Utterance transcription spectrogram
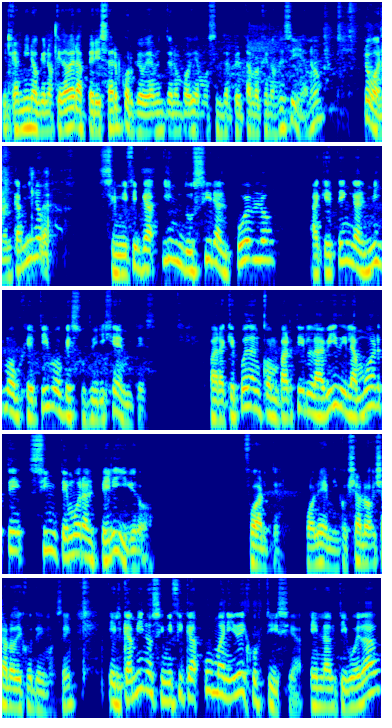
el camino que nos quedaba era perecer porque obviamente no podíamos interpretar lo que nos decía, ¿no? Pero bueno, el camino significa inducir al pueblo a que tenga el mismo objetivo que sus dirigentes, para que puedan compartir la vida y la muerte sin temor al peligro. Fuerte, polémico, ya lo, ya lo discutimos, ¿sí? El camino significa humanidad y justicia. En la antigüedad,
